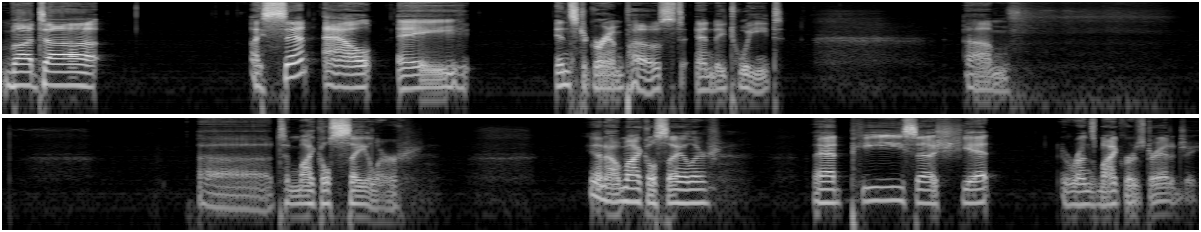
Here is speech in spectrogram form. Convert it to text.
But uh, I sent out a Instagram post and a tweet. Um, uh, to Michael Saylor. You know, Michael Saylor, that piece of shit who runs MicroStrategy.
